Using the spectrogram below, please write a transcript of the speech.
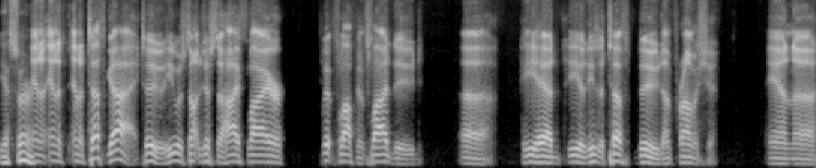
Yes, sir. And a, and, a, and a tough guy, too. He was not just a high flyer, flip flop and fly dude. Uh, he had, he, he's a tough dude, I promise you. And uh,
